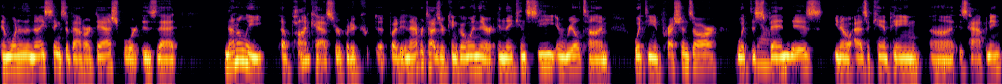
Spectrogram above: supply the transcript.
And one of the nice things about our dashboard is that not only a podcaster, but a, but an advertiser can go in there and they can see in real time what the impressions are, what the yeah. spend is, you know, as a campaign uh, is happening.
